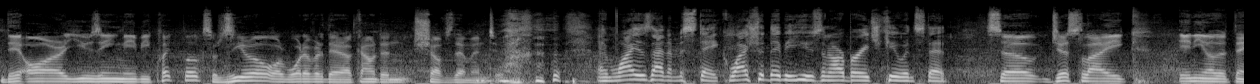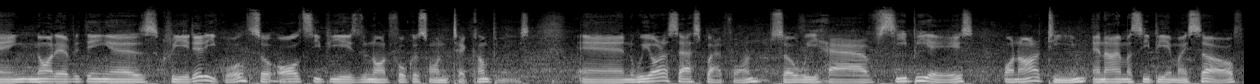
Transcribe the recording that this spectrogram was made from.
They are using maybe QuickBooks or Xero or whatever their accountant shoves them into. and why is that a mistake? Why should they be using Arbo HQ instead? So, just like any other thing, not everything is created equal. So, all CPAs do not focus on tech companies. And we are a SaaS platform. So, we have CPAs on our team, and I'm a CPA myself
